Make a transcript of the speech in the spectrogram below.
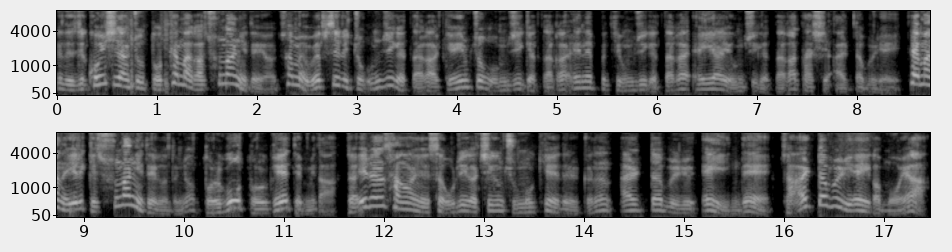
근데 이제 코인 시장 쪽도 테마가 순환이 돼요. 처음에 웹3 쪽 움직였다가 게임 쪽 움직였다가 NFT 움직였다가 AI 움직였다가 다시 RWA. 테마는 이렇게 순환이 되거든요. 돌고 돌게 됩니다. 자, 이런 상황에서 우리가 지금 주목해야 될 거는 RWA인데 자, RWA가 뭐야?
